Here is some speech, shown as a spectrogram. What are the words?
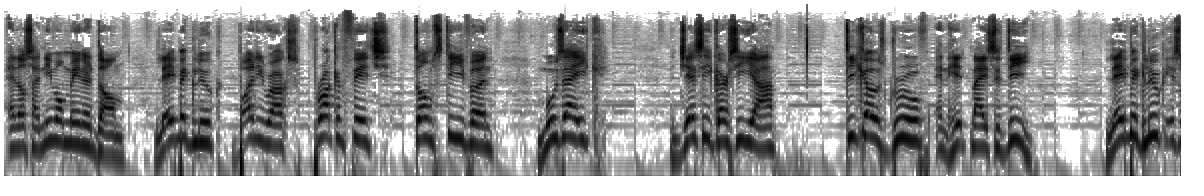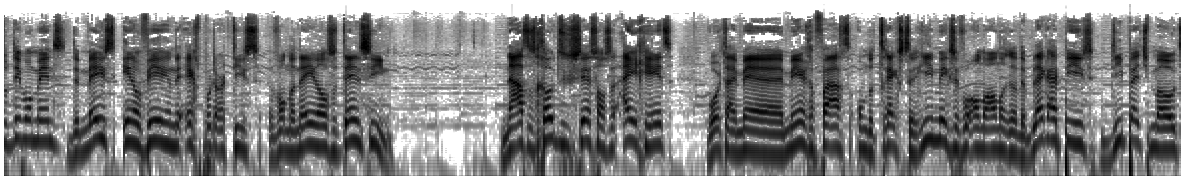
En dat zijn niemand minder dan Layback Luke, Body Rocks, Proc Fitch, Tom Steven, Mosaic, Jesse Garcia, Tico's Groove en Hitmeister D. Layback Luke is op dit moment de meest innoverende exportartiest van de Nederlandse dance scene. Naast het grote succes van zijn eigen hit wordt hij me- meer gevraagd om de tracks te remixen voor onder andere de Black Eyed Peas, Depeche Mode,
